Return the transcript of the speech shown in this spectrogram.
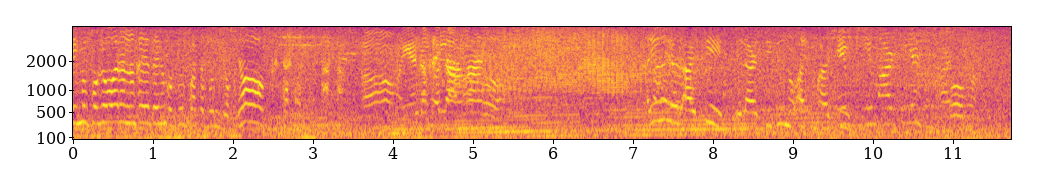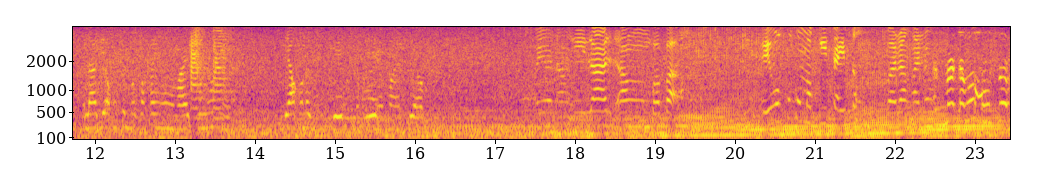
Ay, magpagawa na lang kayo tayo ng overpass sa bundok. Joke. Oo, oh, ayan ang kasama ko. Ayun na LRT. LRT dun, oh. Ay, MRT. M- MRT yan. Oo nga. Lagi ako sumasakay ng MRT noon eh. Hindi ako nag-game. Nag-MRT ako. Ayan ang ilal, ang baba. Ewan ko kung makita ito. Parang ano. Nagbasa mo, usok.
